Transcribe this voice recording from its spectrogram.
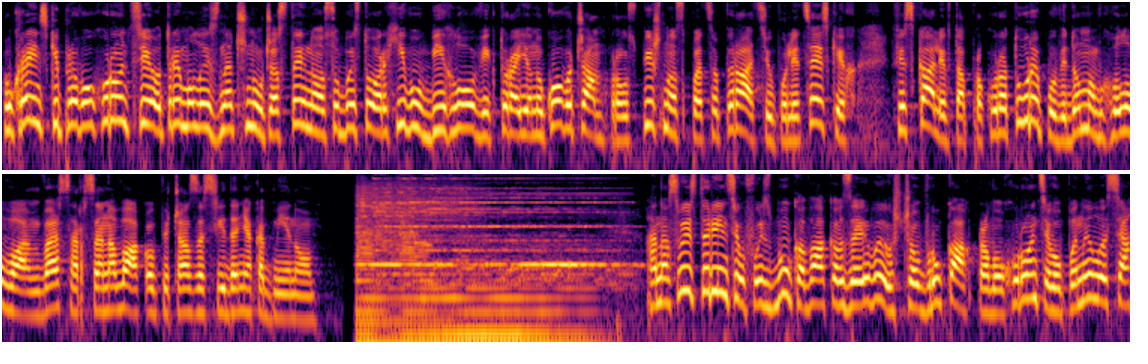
Українські правоохоронці отримали значну частину особистого архіву біглого Віктора Януковича. Про успішну спецоперацію поліцейських, фіскалів та прокуратури повідомив голова МВС Арсен Аваков під час засідання Кабміну. А на своїй сторінці у Фейсбук Аваков заявив, що в руках правоохоронців опинилися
